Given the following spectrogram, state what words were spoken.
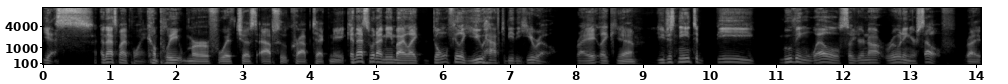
Yes. And that's my point. complete murph with just absolute crap technique And that's what I mean by like, don't feel like you have to be the hero, right? Like yeah you just need to be moving well so you're not ruining yourself. right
